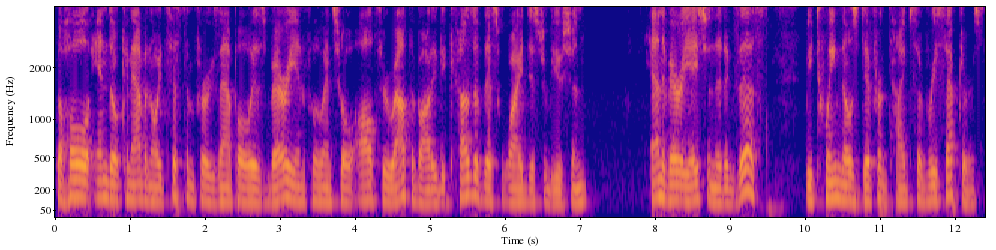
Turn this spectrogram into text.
The whole endocannabinoid system, for example, is very influential all throughout the body because of this wide distribution and the variation that exists between those different types of receptors.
